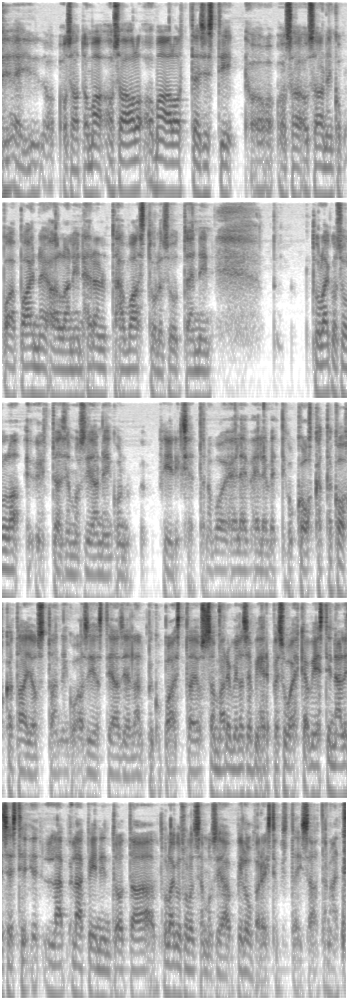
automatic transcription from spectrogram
ei, osa, oma, osa oma-aloitteisesti, osa, osa niin paineen alla, niin herännyt tähän vastuullisuuteen, niin tuleeko sulla yhtään semmoisia niin kuin fiiliksiä, että no voi helvetti, kun kohkata, kohkataan jostain niin kuin asiasta ja siellä kun paistaa jossain määrin vielä se viherpesu ehkä viestinnällisesti läpi, niin tuota, tuleeko sulle semmoisia viluväristyksiä, että ei saatana, että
